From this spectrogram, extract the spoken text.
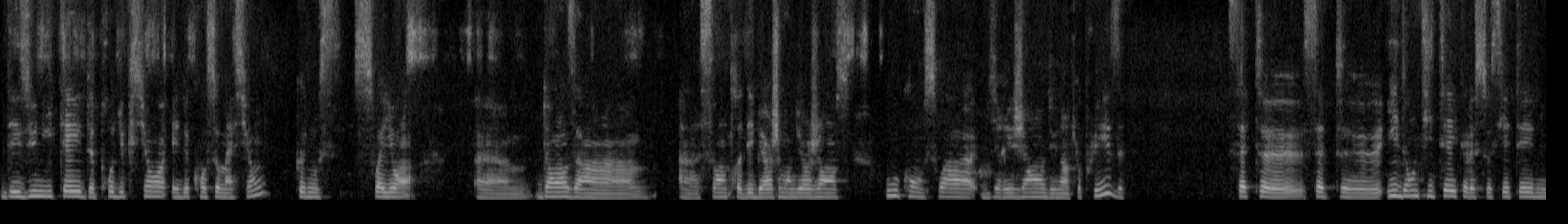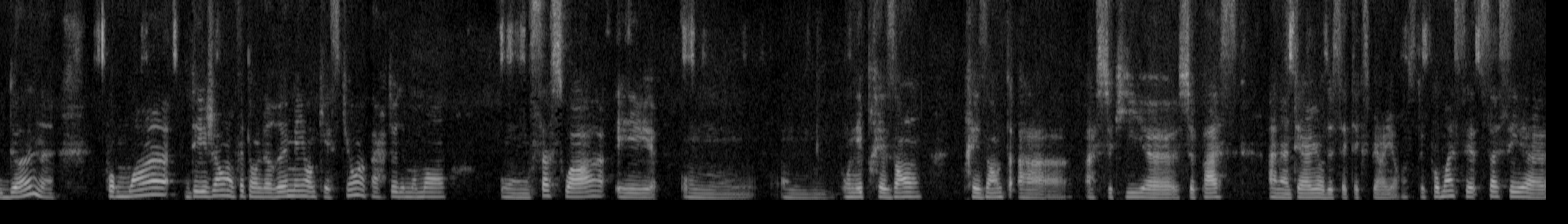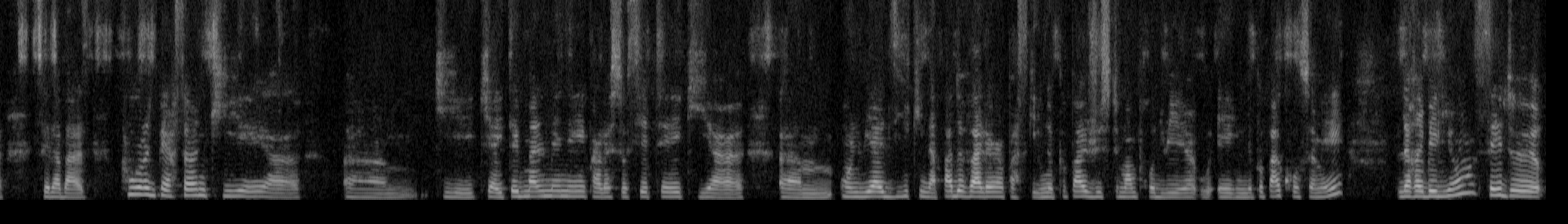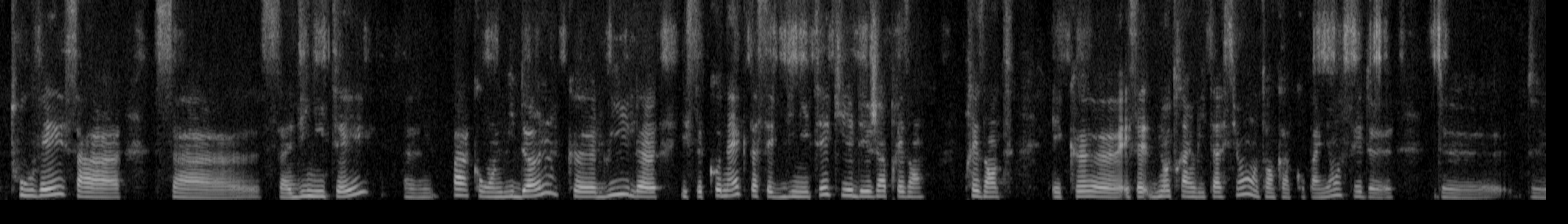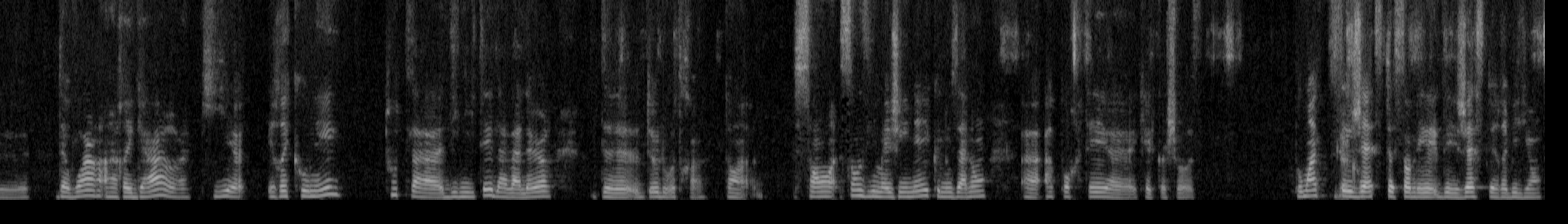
des unités de production et de consommation, que nous soyons euh, dans un, centre d'hébergement d'urgence ou qu'on soit dirigeant d'une entreprise, cette, cette identité que la société nous donne, pour moi, déjà, en fait, on le remet en question à partir du moment où on s'assoit et on, est présent, présente à, ce qui euh, se passe à l'intérieur de cette expérience. Pour moi, ça, euh, c'est la base. Pour une personne euh, euh, qui, a été malmenée par la société, qui on lui a dit qu'il n'a pas de valeur parce qu'il ne peut pas justement produire et il ne peut pas consommer, la rébellion, c'est de trouver sa, dignité, pas qu'on lui donne, que lui, il se connecte à cette dignité qui est déjà présent, présente et que et c'est notre invitation en tant qu'accompagnant, c'est de, d'avoir un regard qui euh, reconnaît toute la dignité, la valeur de, de l'autre, sans, sans, imaginer que nous allons euh, apporter euh, quelque chose. Pour moi, ces gestes sont des, des, gestes de rébellion.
